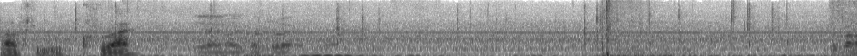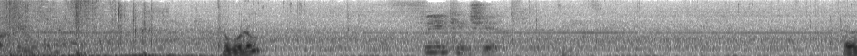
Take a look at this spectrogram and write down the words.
Absolute crack. Yeah, no, quite correct. They're gonna. Two of them. Freaking shit. Those are it. Yeah, I'm just gonna pop from it. See if I can get off. Stay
